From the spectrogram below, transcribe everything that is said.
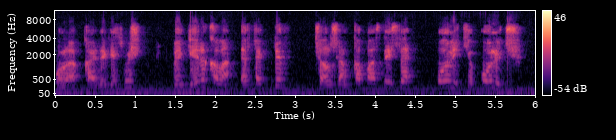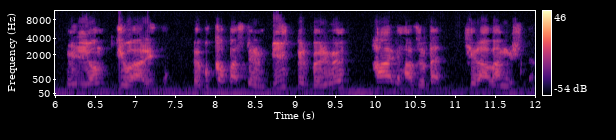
olarak kayda geçmiş ve geri kalan efektif çalışan kapasite ise 12-13 milyon civarıydı. Ve bu kapasitenin büyük bir bölümü hali hazırda kiralanmıştı.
